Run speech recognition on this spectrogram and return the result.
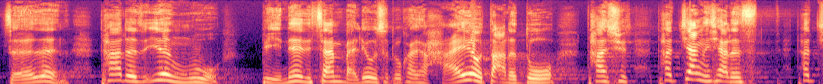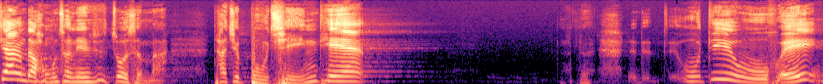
责任，他的任务，比那三百六十多块钱还要大得多。他去，他降下的，他降到红尘里去做什么？他去补晴天，五第五回，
